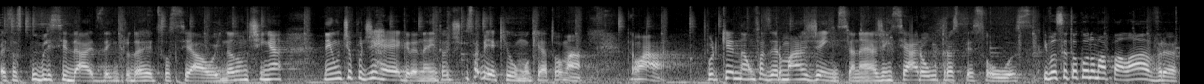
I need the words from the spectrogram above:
essas publicidades dentro da rede social, ainda não tinha nenhum tipo de regra, né? Então a gente não sabia que rumo que ia tomar. Então, ah, por que não fazer uma agência, né? Agenciar outras pessoas. E você tocou numa palavra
